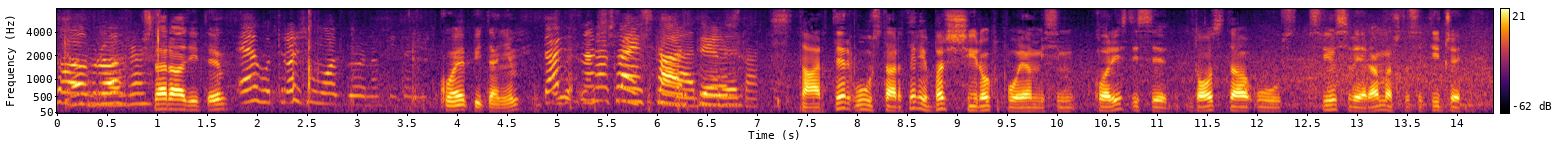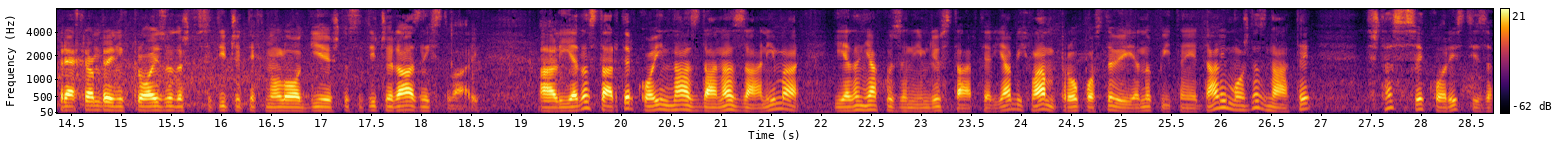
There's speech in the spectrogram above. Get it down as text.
Dobro. Šta radite? Evo, tražimo odgovor na pitanje. Koje je pitanje? Da li znaš šta je starter? Starter? U, starter je baš širok pojam, mislim, koristi se dosta u svim sferama što se tiče prehrambenih proizvoda, što se tiče tehnologije, što se tiče raznih stvari. Ali jedan starter koji nas danas zanima je jedan jako zanimljiv starter. Ja bih vam prvo postavio jedno pitanje. Da li možda znate šta se sve koristi za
